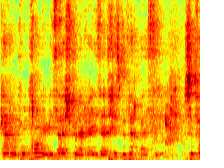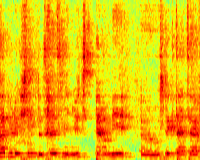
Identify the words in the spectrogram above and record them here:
car on comprend le message que la réalisatrice veut faire passer. Ce fabuleux film de 13 minutes permet euh, aux spectateurs,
